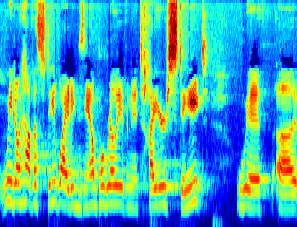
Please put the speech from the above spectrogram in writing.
we don't have a statewide example, really, of an entire state with uh,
